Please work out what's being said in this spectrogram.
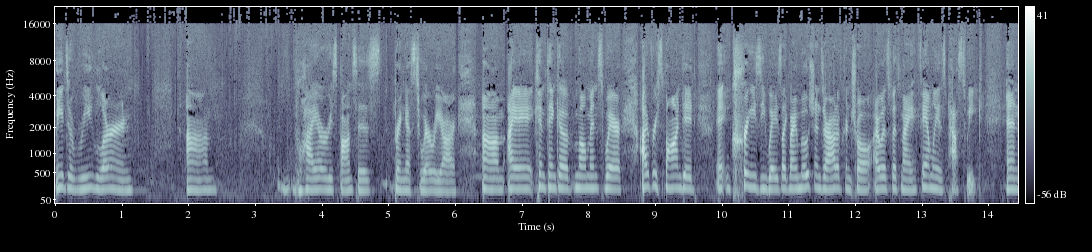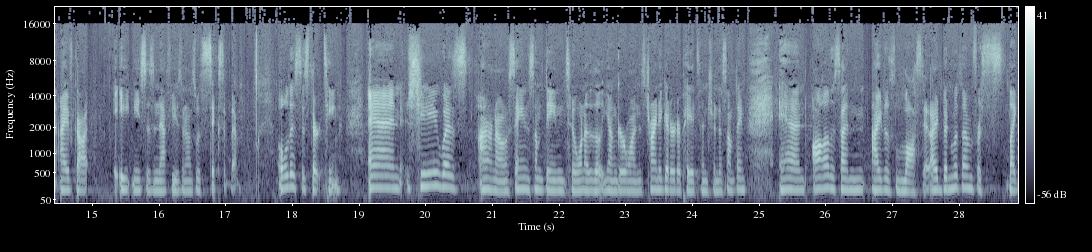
We need to relearn um, why our responses bring us to where we are. Um, I can think of moments where I've responded in crazy ways, like my emotions are out of control. I was with my family this past week, and I've got eight nieces and nephews, and I was with six of them oldest is 13. And she was, I don't know, saying something to one of the younger ones, trying to get her to pay attention to something. And all of a sudden, I just lost it. I'd been with them for like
